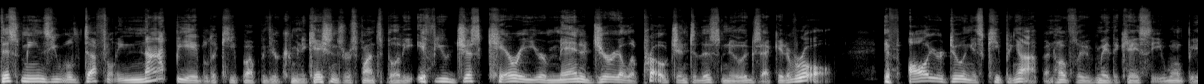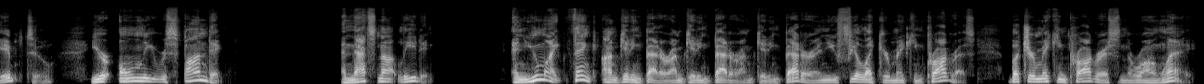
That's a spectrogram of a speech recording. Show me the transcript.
This means you will definitely not be able to keep up with your communications responsibility if you just carry your managerial approach into this new executive role. If all you're doing is keeping up, and hopefully we've made the case that you won't be able to, you're only responding. And that's not leading. And you might think, I'm getting better, I'm getting better, I'm getting better. And you feel like you're making progress, but you're making progress in the wrong way.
